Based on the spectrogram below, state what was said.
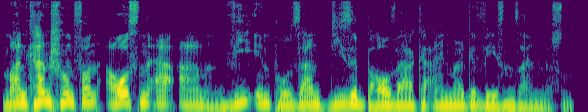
Man kann schon von außen erahnen, wie imposant diese Bauwerke einmal gewesen sein müssen.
